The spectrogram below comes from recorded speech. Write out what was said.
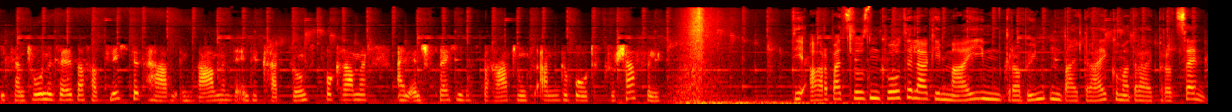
die Kantone selber verpflichtet haben, im Rahmen der Integrationsprogramme ein entsprechendes Beratungsangebot zu schaffen. Die Arbeitslosenquote lag im Mai in Graubünden bei 3,3 Prozent.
